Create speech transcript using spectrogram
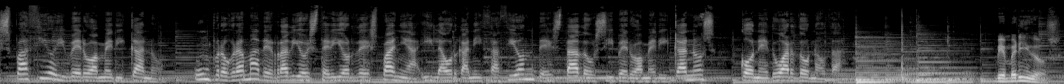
Espacio Iberoamericano, un programa de Radio Exterior de España y la Organización de Estados Iberoamericanos con Eduardo Noda. Bienvenidos.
